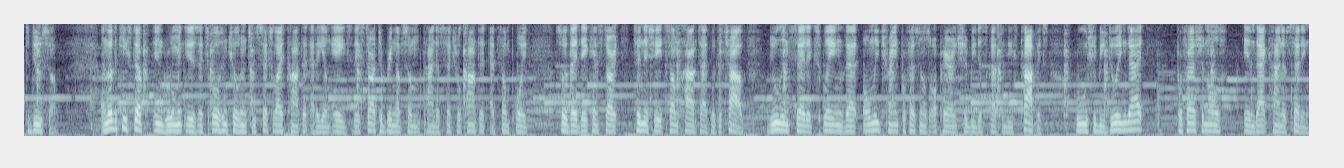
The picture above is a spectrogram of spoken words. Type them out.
to do so. Another key step in grooming is exposing children to sexualized content at a young age. They start to bring up some kind of sexual content at some point so that they can start to initiate some contact with the child. Newland said, explaining that only trained professionals or parents should be discussing these topics. Who should be doing that? Professionals in that kind of setting.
